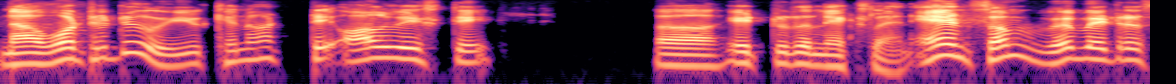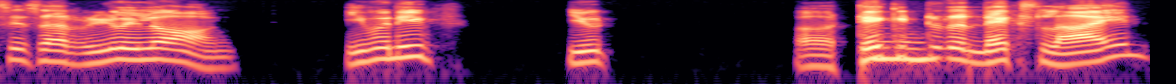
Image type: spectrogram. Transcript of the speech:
Now, what to do? You cannot always take uh, it to the next line. And some web addresses are really long. Even if you uh, take it to the next line,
